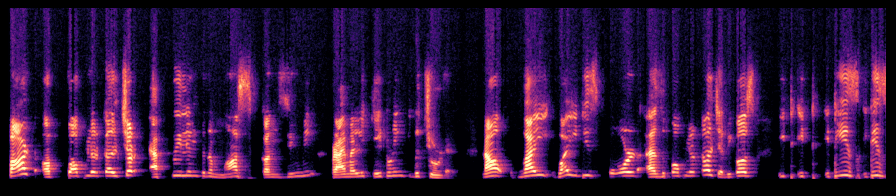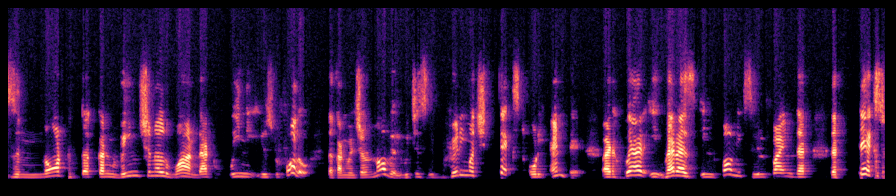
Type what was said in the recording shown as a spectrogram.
Part of popular culture appealing to the mass consuming primarily catering to the children. Now why why it is called as the popular culture? Because it, it, it is it is not the conventional one that we used to follow. The conventional novel which is very much text oriented but where whereas in comics you will find that the text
